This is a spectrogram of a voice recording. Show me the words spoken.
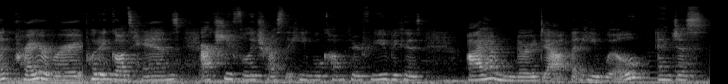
like pray over it, put it in God's hands, actually fully trust that He will come through for you because I have no doubt that He will, and just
